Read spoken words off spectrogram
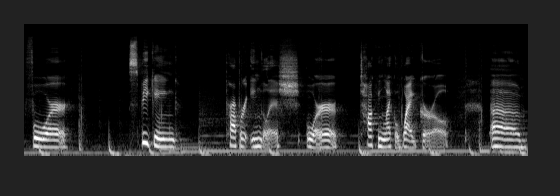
for speaking proper English or talking like a white girl. Um,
